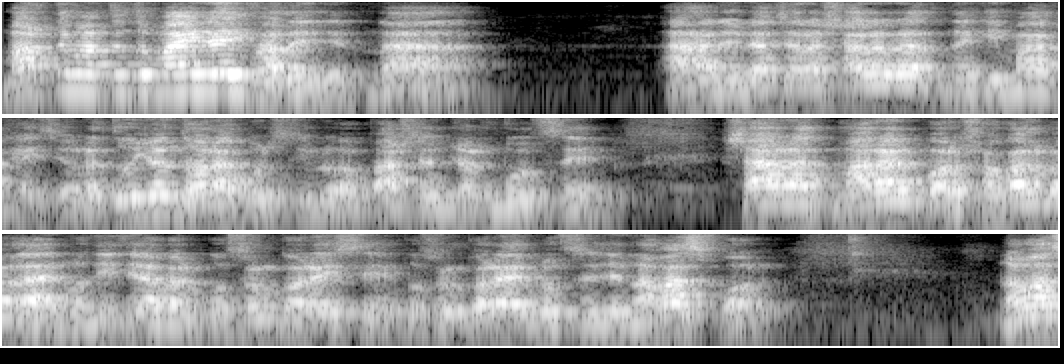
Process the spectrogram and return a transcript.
মারতে মারতে তো মাইরাই ফালাইলেন, না? আরে বেচারা সারা রাত নাকি মার খাইছে। ওরা দুইজন ধরা পড়ছিল, পাশের জন বলছে, সারা রাত মারার পর সকালবেলায় নদীতে আবার গোসল করাইছে। গোসল করায় বলছে যে, নামাজ পড়। নামাজ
